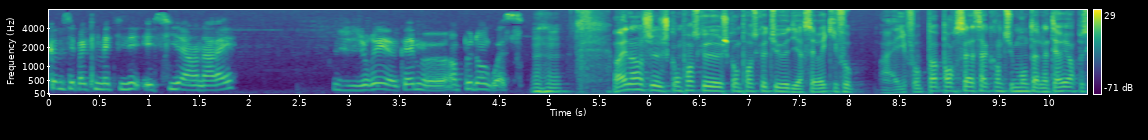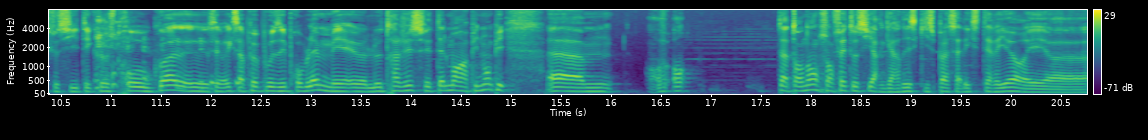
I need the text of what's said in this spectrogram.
comme c'est pas climatisé et s'il y a un arrêt, j'aurais euh, quand même euh, un peu d'angoisse. Mhm. Ouais, non, je, je comprends ce que je comprends ce que tu veux dire. C'est vrai qu'il faut, il faut pas penser à ça quand tu montes à l'intérieur parce que si t'es claustro ou quoi, euh, c'est vrai que ça peut poser problème. Mais le trajet se fait tellement rapidement. Puis, euh, en- en- T'as tendance en fait aussi à regarder ce qui se passe à l'extérieur et euh,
